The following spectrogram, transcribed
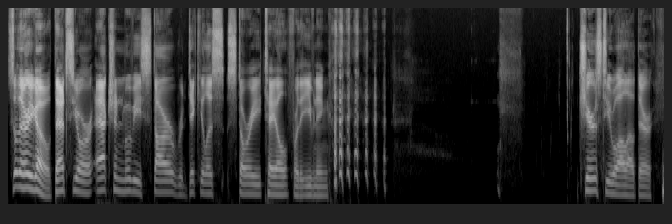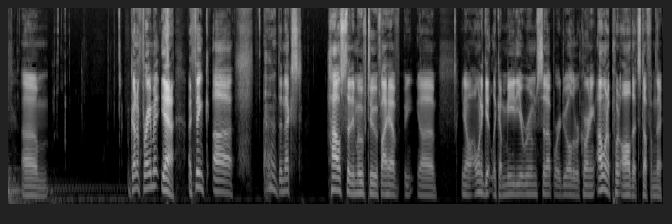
So there you go. That's your action movie star ridiculous story tale for the evening. cheers to you all out there. Um, gonna frame it? Yeah, I think uh, the next house that I move to, if I have, uh, you know, I want to get like a media room set up where I do all the recording. I want to put all that stuff in there.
